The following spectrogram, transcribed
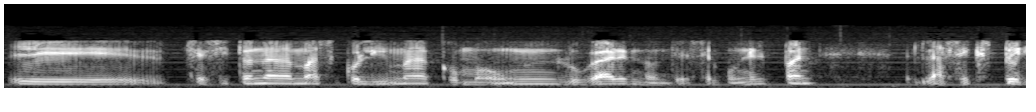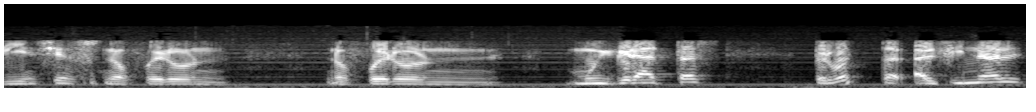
Se citó nada más Colima como un lugar en donde, según el PAN, las experiencias no fueron no fueron muy gratas, pero bueno, al final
